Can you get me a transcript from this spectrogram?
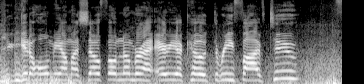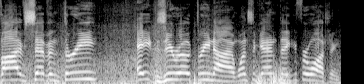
You can get a hold of me on my cell phone number at area code 352-573-8039. Once again, thank you for watching.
